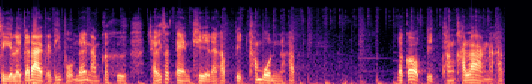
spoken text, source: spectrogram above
สีอะไรก็ได้ แต่ที่ผมแนะนำก็คือใช้สแตนเคนะครับ ปิดข้างบนนะครับ แล้วก็ปิดทั้งข้างล่างนะครับ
